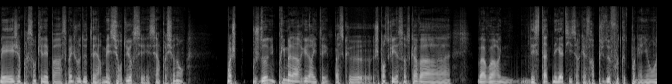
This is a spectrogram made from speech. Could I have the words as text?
Mais j'ai l'impression qu'elle n'est pas. C'est pas une joueuse de terre. Mais sur dur, c'est impressionnant. Moi, je donne une prime à la régularité parce que je pense que Yasowska va, avoir des stats négatives, c'est-à-dire qu'elle fera plus de fautes que de points gagnants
